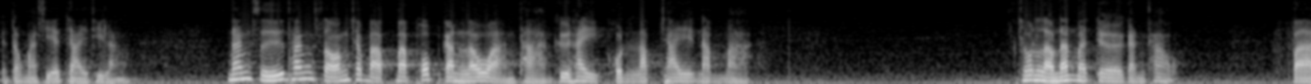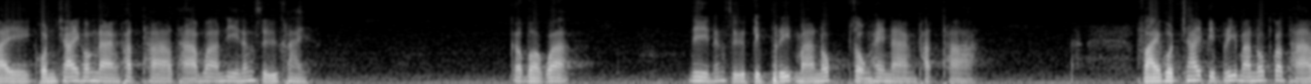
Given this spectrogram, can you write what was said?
จะต้องมาเสียใจทีหลัง หนังสือทั้งสองฉบับมาพบกันระหว่างทางคือให้คนรับใช้นำมา ชนเหล่านั้นมาเจอกันเข้า ฝ่ายคนใช้ของนางพัฒนาถามว่านี่หนังสือใคร ก็บอกว่า นี่หนังสือปิปริมานพส่งให้นางพัฒนาฝ่ายคนใช้ปิปริมานพก็ถาม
